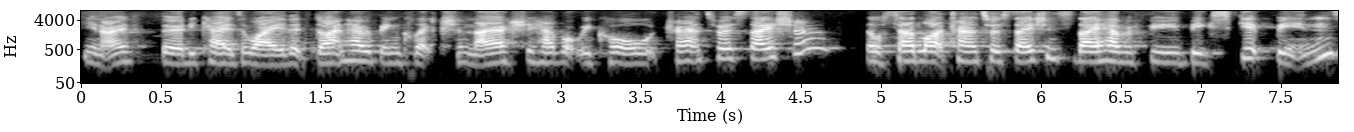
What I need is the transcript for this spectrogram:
you know 30 k's away that don't have a bin collection. They actually have what we call transfer station or satellite transfer stations. So they have a few big skip bins,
